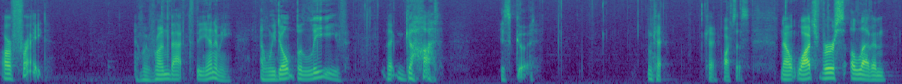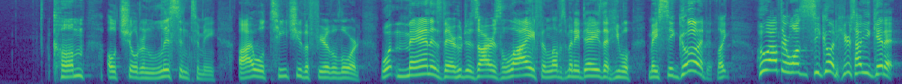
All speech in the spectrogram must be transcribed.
are afraid. And we run back to the enemy and we don't believe that God is good. Okay. Okay, watch this. Now watch verse 11. Come, O children, listen to me. I will teach you the fear of the Lord. What man is there who desires life and loves many days that he will may see good? Like, who out there wants to see good? Here's how you get it.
